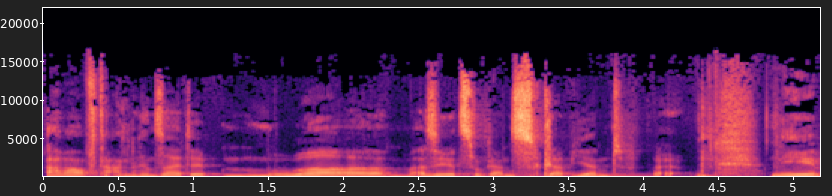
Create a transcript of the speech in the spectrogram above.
Aber auf der anderen Seite, wow, also jetzt so ganz gravierend. Äh, nee,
